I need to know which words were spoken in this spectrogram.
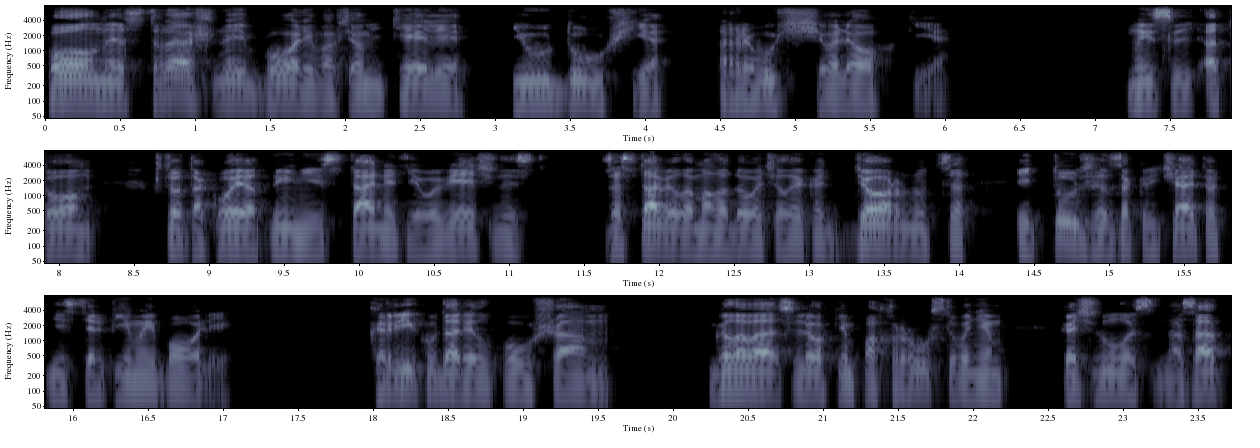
полное страшной боли во всем теле и удушья, рвущего легкие. Мысль о том, что такое отныне и станет его вечность, заставила молодого человека дернуться и тут же закричать от нестерпимой боли. Крик ударил по ушам. Голова с легким похрустыванием качнулась назад,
